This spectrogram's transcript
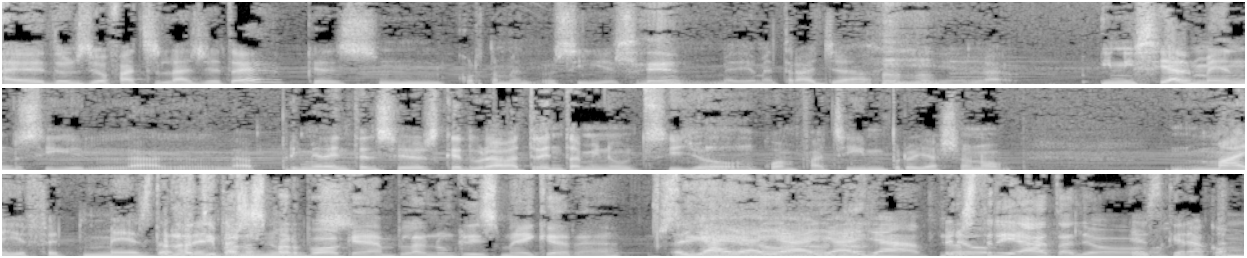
Eh, doncs jo faig la GT, que és un cortament, o sigui, és Sí? Uh-huh. un mediometratge, i la, inicialment, o sigui, la, la primera intenció és que durava 30 minuts i jo, Uh-huh. quan faig impro i això, no, mai he fet més de Però no 30 t'hi poses minuts. per poc, eh? En plan, un Chris Maker, eh? O ja, ja, no, ja, no, ja, no, ja. No has triat allò... És que era com,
